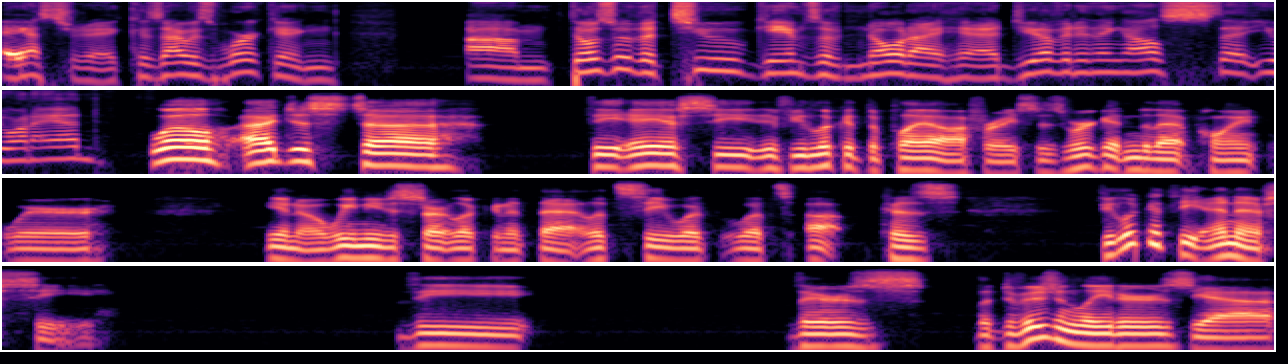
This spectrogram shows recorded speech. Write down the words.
yesterday because I was working. Um, those are the two games of note I had. Do you have anything else that you want to add? Well, I just uh the AFC, if you look at the playoff races, we're getting to that point where you know, we need to start looking at that. Let's see what what's up cuz if you look at the NFC, the there's the division leaders, yeah,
